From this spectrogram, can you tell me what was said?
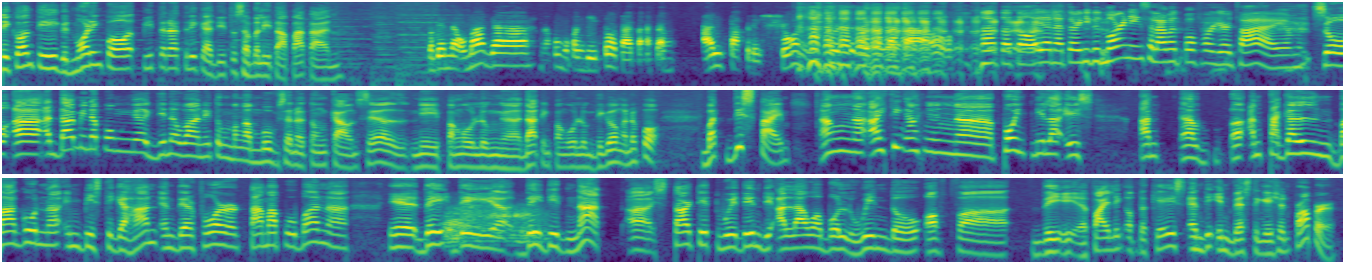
Ni Conti, good morning po. Peter Atrica dito sa Balita Patan. Magandang umaga. Naku, mukhang dito, tataas ang alta presyon. Totoo yan, attorney. Good morning. Salamat po for your time. So, ah, ang dami na pong ah, ginawa nitong mga moves ano itong council ni Pangulong ah, dating Pangulong Digong ano po. But this time, ang ah, I think ang ah, point nila is ah, ah, ang tagal bago na imbestigahan and therefore tama po ba na eh, they they ah, they did not uh, start it within the allowable window of ah, the ah, filing of the case and the investigation proper.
